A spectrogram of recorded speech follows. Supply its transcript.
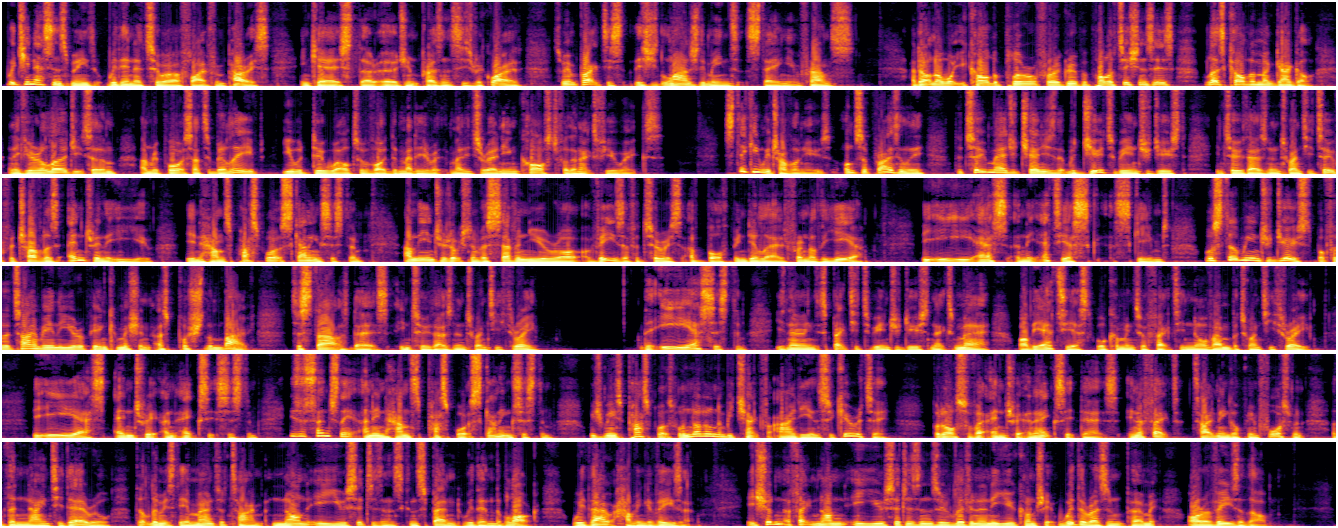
which in essence means within a 2-hour flight from Paris in case their urgent presence is required. So in practice, this largely means staying in France. I don't know what you call the plural for a group of politicians is, but let's call them a gaggle. And if you're allergic to them and reports are to be believed, you would do well to avoid the Mediterranean coast for the next few weeks. Sticking with travel news, unsurprisingly, the two major changes that were due to be introduced in 2022 for travellers entering the EU, the enhanced passport scanning system and the introduction of a 7 euro visa for tourists, have both been delayed for another year. The EES and the ETIAS schemes will still be introduced, but for the time being, the European Commission has pushed them back to start dates in 2023. The EES system is now expected to be introduced next May, while the ETIAS will come into effect in November 23. The EES entry and exit system is essentially an enhanced passport scanning system, which means passports will not only be checked for ID and security, but also for entry and exit dates, in effect, tightening up enforcement of the 90 day rule that limits the amount of time non EU citizens can spend within the bloc without having a visa. It shouldn't affect non EU citizens who live in an EU country with a resident permit or a visa, though.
